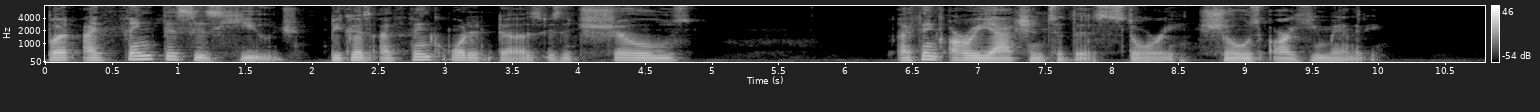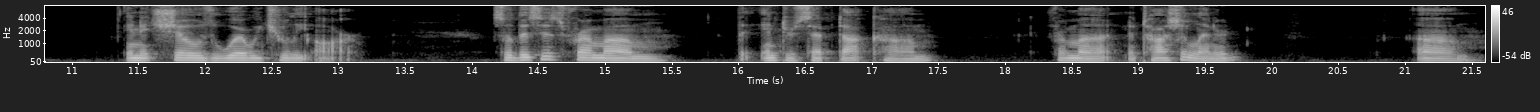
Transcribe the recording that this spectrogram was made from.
But I think this is huge because I think what it does is it shows I think our reaction to this story shows our humanity. And it shows where we truly are. So this is from um, the intercept.com from uh, Natasha Lennard. Um,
